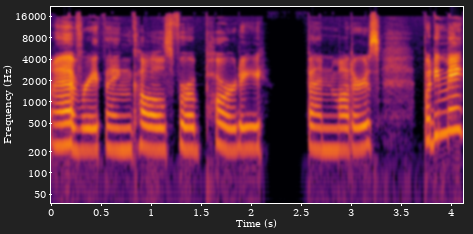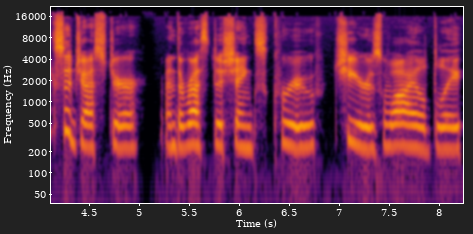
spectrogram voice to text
Everything calls for a party, Ben mutters, but he makes a gesture, and the rest of Shank's crew cheers wildly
